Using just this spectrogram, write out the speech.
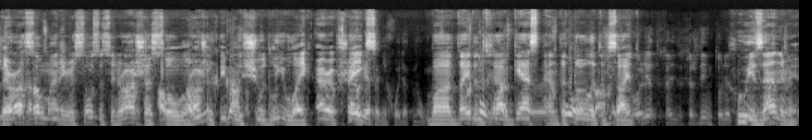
There are so many resources in Russia, so Russian people should live like Arab sheikhs, but they don't have gas and the toilet inside. Who is enemy?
